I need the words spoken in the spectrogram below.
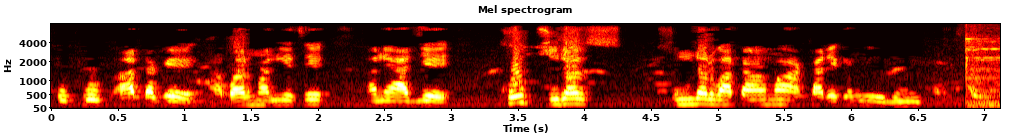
ખૂબ ખૂબ આ તકે આભાર માનીએ છીએ અને આજે ખૂબ સરસ, સુંદર વાતાવરણમાં આ કાર્યક્રમની ઉજવણી થાય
